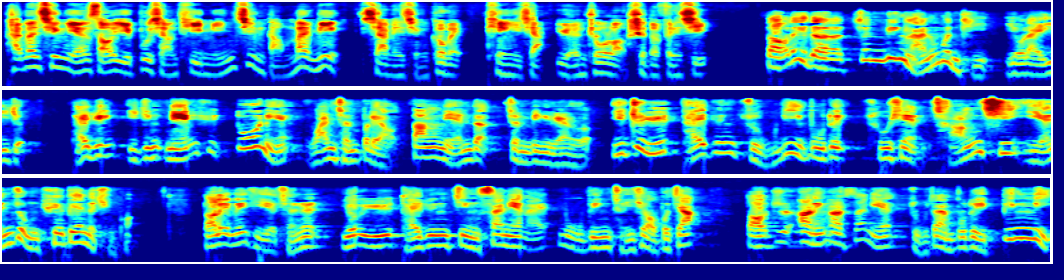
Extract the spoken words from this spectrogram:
台湾青年早已不想替民进党卖命。下面，请各位听一下袁周老师的分析。岛内的征兵难问题由来已久。台军已经连续多年完成不了当年的征兵员额，以至于台军主力部队出现长期严重缺编的情况。岛内媒体也承认，由于台军近三年来募兵成效不佳，导致2023年主战部队兵力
